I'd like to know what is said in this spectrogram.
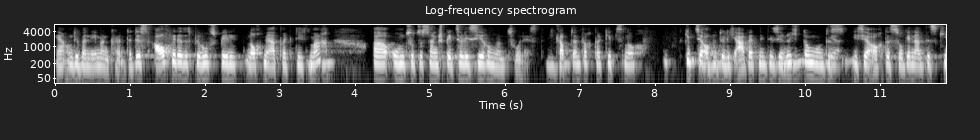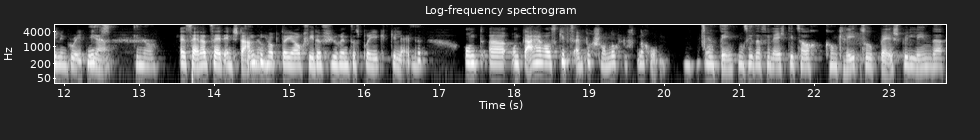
ja, und übernehmen könnte. Das auch wieder das Berufsbild noch mehr attraktiv macht äh, und sozusagen Spezialisierungen zulässt. Ich glaube einfach, da gibt's noch, gibt's ja auch natürlich Arbeiten in diese mhm. Richtung und das ja. ist ja auch das sogenannte Skill and Grade Mix. Ja, genau. Äh, seinerzeit entstanden. Genau. Ich habe da ja auch federführend das Projekt geleitet. Ja. Und, äh, und da heraus gibt's einfach schon noch Luft nach oben. Und denken Sie da vielleicht jetzt auch konkret so Beispielländer,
